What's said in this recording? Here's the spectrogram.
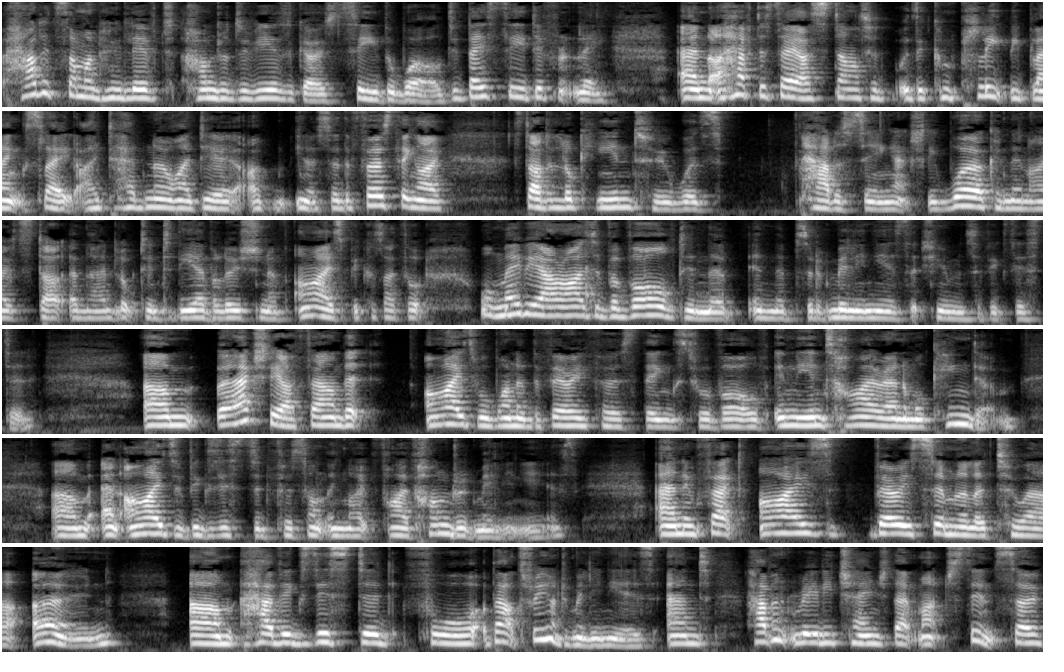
how did someone who lived hundreds of years ago see the world? Did they see differently? And I have to say, I started with a completely blank slate. I had no idea, I, you know. So the first thing I started looking into was how does seeing actually work? And then i start and i looked into the evolution of eyes because i thought well maybe our eyes have evolved in the in the sort of million years that humans have existed. Um, but actually i found that eyes were one of the very first things to evolve in the entire animal kingdom. Um, and eyes have existed for something like 500 million years. And in fact eyes very similar to our own um, have existed for about 300 million years and haven't really changed that much since. So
